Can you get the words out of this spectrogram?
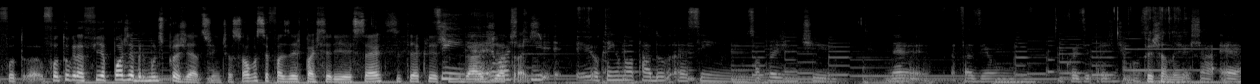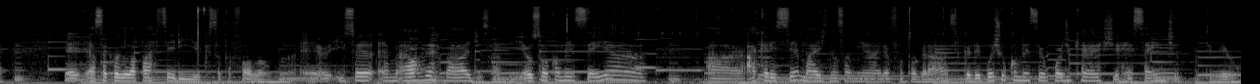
foto, fotografia pode abrir muitos projetos, gente. É só você fazer as parcerias certas e ter a criatividade Sim, é, eu atrás. Acho que eu tenho notado, assim, só pra gente né, fazer um, uma coisa pra gente conseguir Fechamento. fechar. É, é, essa coisa da parceria que você tá falando. É, isso é, é a maior verdade, sabe? Eu só comecei a, a, a crescer mais nessa minha área fotográfica depois que eu comecei o podcast, recente, entendeu?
